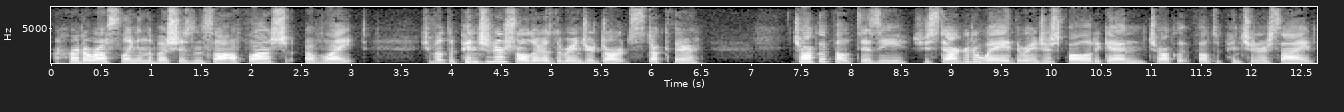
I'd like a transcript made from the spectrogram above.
heard a rustling in the bushes and saw a flash of light. She felt a pinch in her shoulder as the ranger dart stuck there. Chocolate felt dizzy. She staggered away. The rangers followed again. Chocolate felt a pinch in her side.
